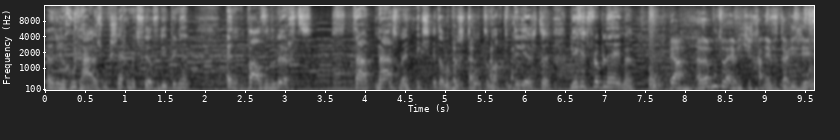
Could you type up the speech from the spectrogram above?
En dat is een goed huis, moet ik zeggen, met veel verdiepingen. En Paul van der Lucht staat naast mij. Ik zit al op een stoel te wachten op de eerste liefdesproblemen. Ja, en dan moeten we eventjes gaan inventariseren.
